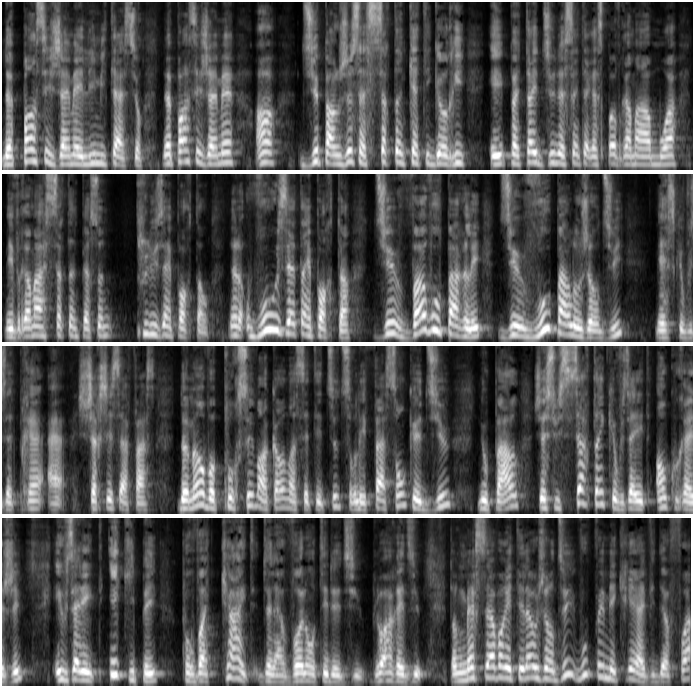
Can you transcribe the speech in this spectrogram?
Ne pensez jamais à l'imitation. Ne pensez jamais, ah, Dieu parle juste à certaines catégories et peut-être Dieu ne s'intéresse pas vraiment à moi, mais vraiment à certaines personnes plus importantes. Non, non, vous êtes important. Dieu va vous parler. Dieu vous parle aujourd'hui mais est-ce que vous êtes prêt à chercher sa face? Demain, on va poursuivre encore dans cette étude sur les façons que Dieu nous parle. Je suis certain que vous allez être encouragés et vous allez être équipés pour votre quête de la volonté de Dieu. Gloire à Dieu. Donc, merci d'avoir été là aujourd'hui. Vous pouvez m'écrire à vie de foi,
